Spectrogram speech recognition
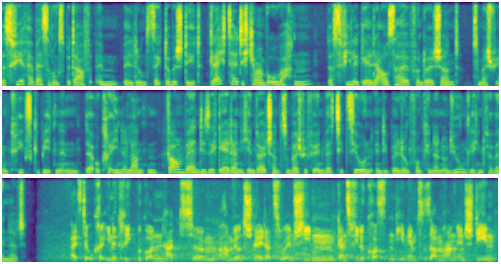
dass viel Verbesserungsbedarf im Bildungssektor besteht. Gleichzeitig kann man beobachten, dass viele Gelder außerhalb von Deutschland, zum Beispiel in Kriegsgebieten in der Ukraine, landen. Warum werden diese Gelder nicht in Deutschland zum Beispiel für Investitionen in die Bildung von Kindern und Jugendlichen verwendet? Als der Ukraine-Krieg begonnen hat, ähm, haben wir uns schnell dazu entschieden, ganz viele Kosten, die in dem Zusammenhang entstehen,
